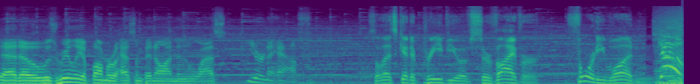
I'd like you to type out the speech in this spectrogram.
that uh, was really a bummer hasn't been on in the last year and a half. So let's get a preview of Survivor 41. Go!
